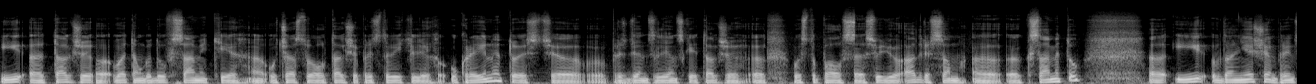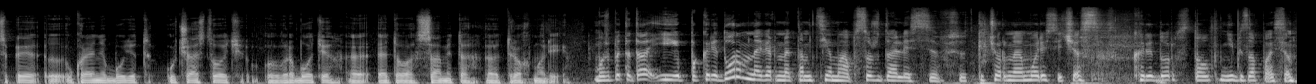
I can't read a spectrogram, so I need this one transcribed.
И э, также э, в этом году в саммите э, участвовал также представители Украины, то есть президент Зеленский также выступал с видеоадресом к саммиту. И в дальнейшем, в принципе, Украина будет участвовать в работе этого саммита трех морей. Может быть, тогда и по коридорам, наверное, там темы обсуждались. Все-таки Черное море сейчас коридор стал небезопасен.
